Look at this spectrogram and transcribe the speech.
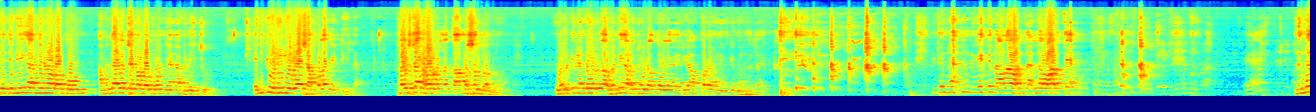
രജനീകാന്തിനോടൊപ്പവും അമിതാഭ് ബച്ചനോടൊപ്പവും ഞാൻ അഭിനയിച്ചു. എനിക്ക് ഒരു രൂപ ശമ്പളം കിട്ടിയില്ല. ഫൈവ് സ്റ്റാർ ഹോട്ടലിൽ താമസം തന്നു. ഇവർക്ക് രണ്ടുപേർക്കും അഭിനയം അറിഞ്ഞുകൂടാന്നുള്ള കാര്യം അപ്പോഴാണ് എനിക്ക് മനസ്സിലായത്. ഇത് ഞാൻ നിങ്ങൾക്ക് നാളെ നല്ല വാർത്തയാണ് നിങ്ങൾ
